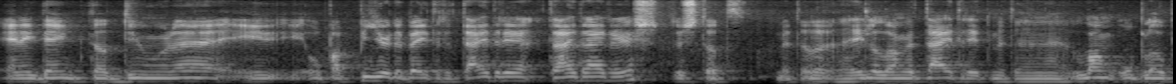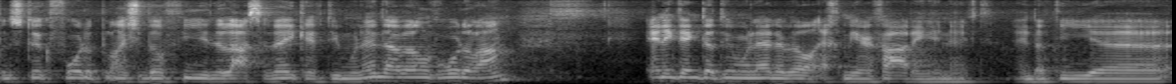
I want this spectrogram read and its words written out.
En ik denk dat Dumoulin op papier de betere tijdrijder is. Dus dat met een hele lange tijdrit, met een lang oplopend stuk voor de Planche Belfi in de laatste week, heeft Dumoulin daar wel een voordeel aan. En ik denk dat Dumoulin er wel echt meer ervaring in heeft. En dat hij, uh,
